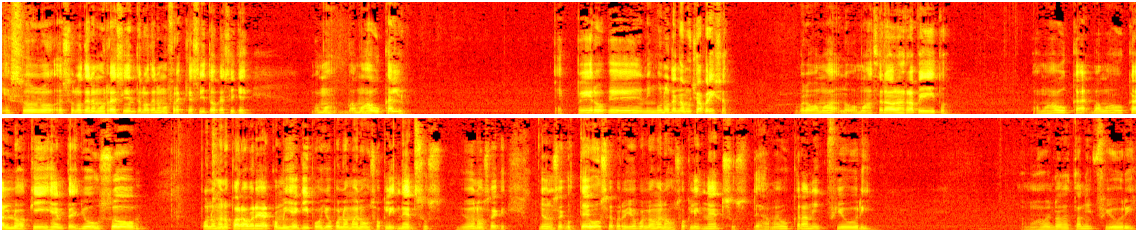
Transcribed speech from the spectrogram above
eso, eso lo tenemos reciente, lo tenemos fresquecito, que así que vamos, vamos a buscarlo. Espero que ninguno tenga mucha prisa, pero vamos a, lo vamos a hacer ahora rapidito. Vamos a buscar, vamos a buscarlo aquí, gente. Yo uso, por lo menos para bregar con mis equipos, yo por lo menos uso Click Nexus. Yo no sé que, yo no sé que usted use, pero yo por lo menos uso Click Nexus. Déjame buscar a Nick Fury. Vamos a ver dónde está Nick Fury.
